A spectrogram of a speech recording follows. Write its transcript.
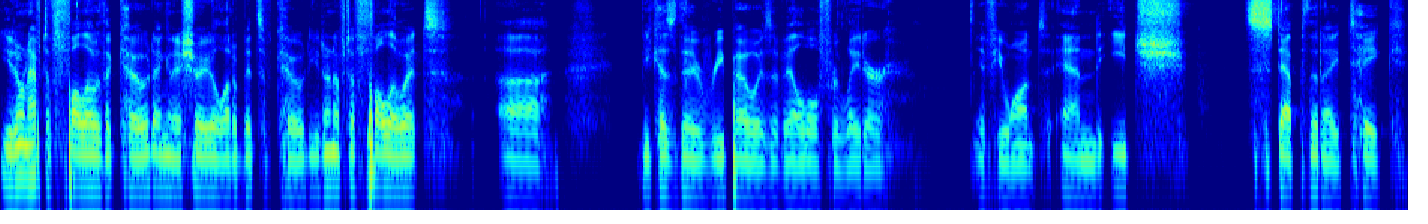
you don't have to follow the code. I'm going to show you a lot of bits of code. You don't have to follow it uh, because the repo is available for later if you want. And each step that I take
